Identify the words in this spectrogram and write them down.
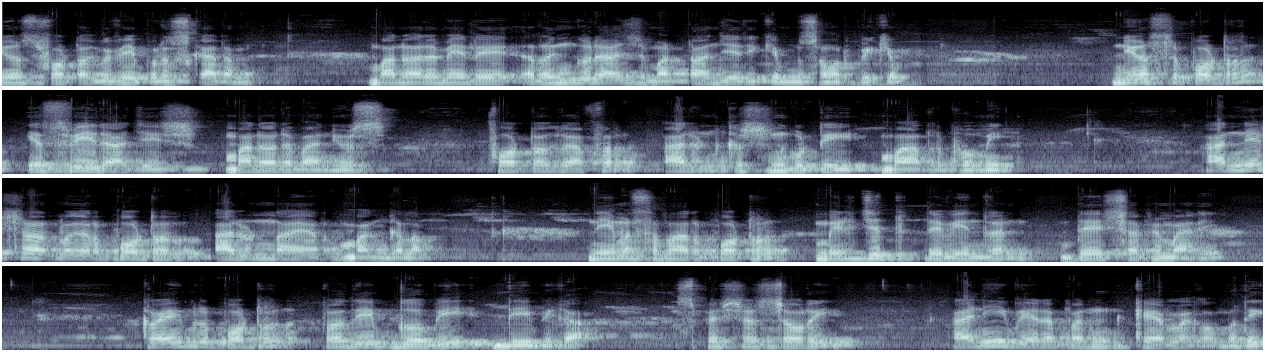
ന്യൂസ് ഫോട്ടോഗ്രഫി പുരസ്കാരം മനോരമയിലെ റിങ്കുരാജ് മട്ടാഞ്ചേരിക്കും സമർപ്പിക്കും. News reporter S V Rajesh Manorama news. Photographer Arun Krishnankutty Mathrubhumi. അന്വേഷണാത്മക റിപ്പോർട്ടർ അരുൺ നായർ മംഗളം. നിയമസഭാ reporter Mirjith Raveendran Deshabhimani. Crime reporter Pradeep Gopi Deepika. Special story Ani Veerappan Kerala Kaumudi.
